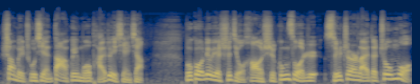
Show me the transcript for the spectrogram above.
尚未出现大规模排队现象。不过，六月十九号是工作日，随之而来的周末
